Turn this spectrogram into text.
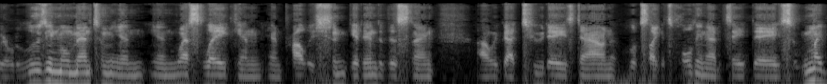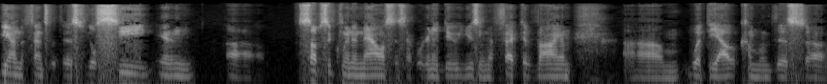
are losing momentum in, in Westlake and, and probably shouldn't get into this thing. Uh, we've got two days down. It looks like it's holding at its eight days. So we might be on the fence with this. You'll see in uh, subsequent analysis that we're going to do using effective volume um, what the outcome of this uh,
